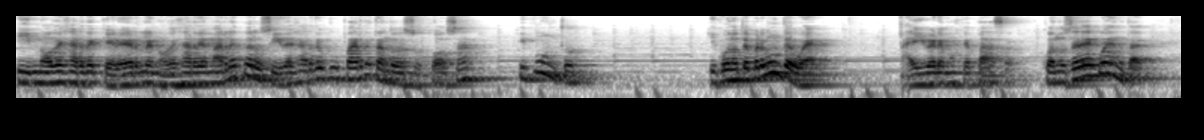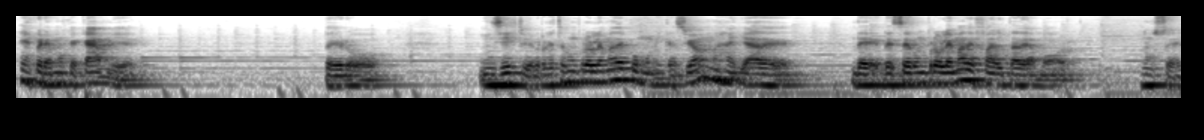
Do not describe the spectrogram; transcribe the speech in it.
y no dejar de quererle, no dejar de amarle, pero sí dejar de ocuparte tanto de sus cosas y punto. Y cuando te pregunte, bueno, ahí veremos qué pasa. Cuando se dé cuenta, esperemos que cambie. Pero Insisto, yo creo que este es un problema de comunicación más allá de, de, ser un problema de falta de amor. No sé,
